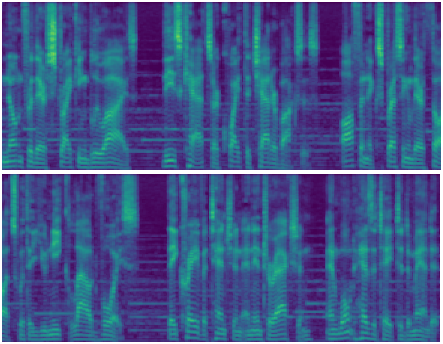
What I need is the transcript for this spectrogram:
Known for their striking blue eyes, these cats are quite the chatterboxes, often expressing their thoughts with a unique loud voice. They crave attention and interaction and won't hesitate to demand it.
